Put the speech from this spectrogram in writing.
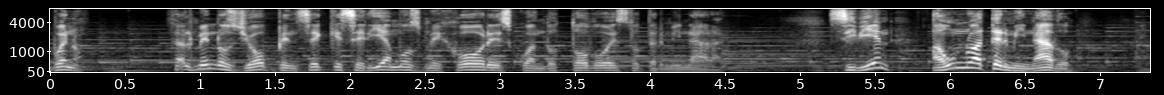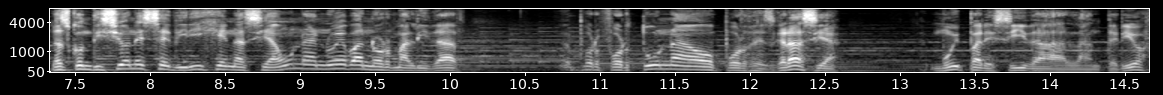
bueno, al menos yo pensé que seríamos mejores cuando todo esto terminara. Si bien aún no ha terminado, las condiciones se dirigen hacia una nueva normalidad, por fortuna o por desgracia, muy parecida a la anterior.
